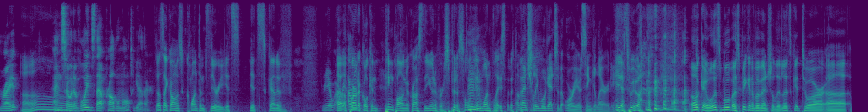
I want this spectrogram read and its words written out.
right? Oh, And so it avoids that problem altogether. that's like almost quantum theory. It's it's kind of Yeah, a, are a we- are we- particle can ping pong across the universe, but it's only in one place at a time. Eventually, we'll get to the Oreo singularity. Yes, we will. okay, well, let's move. Uh, speaking of eventually, let's get to our uh,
